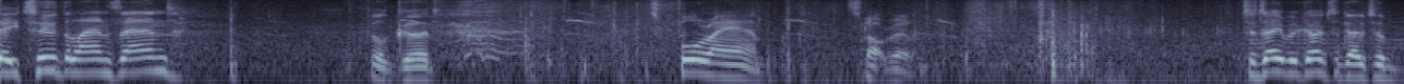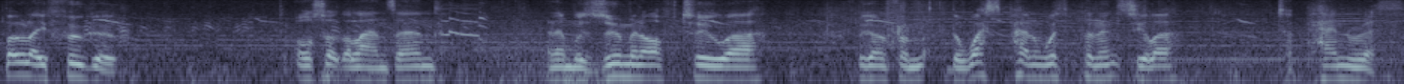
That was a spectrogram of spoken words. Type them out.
Day two, the Land's End. Feel good. It's 4 a.m. It's not really. Today we're going to go to Boleigh Fogou, also at the Land's End, and then we're zooming off to, uh, we're going from the West Penwith Peninsula to Penrith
